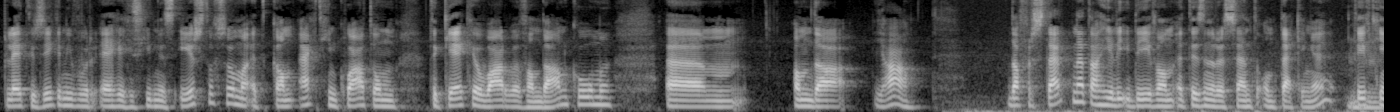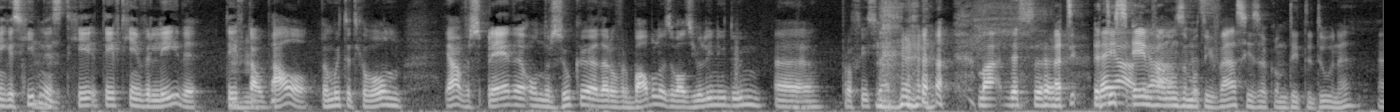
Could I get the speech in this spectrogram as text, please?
pleit hier zeker niet voor eigen geschiedenis eerst of zo, maar het kan echt geen kwaad om te kijken waar we vandaan komen. Um, omdat, ja, dat versterkt net dat hele idee van het is een recente ontdekking. Hè? Het heeft mhm. geen geschiedenis, het, ge het, heeft geen verleden. Het heeft mm -hmm. dat wel. We moeten het gewoon ja, verspreiden, onderzoeken, daarover babbelen, zoals jullie nu doen. Uh, proficiat. maar dus, uh, het, het nee, is ja, een ja, van onze dus... motivaties ook om dit te doen. Hè? Uh,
